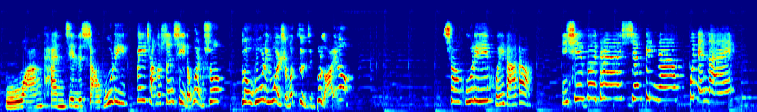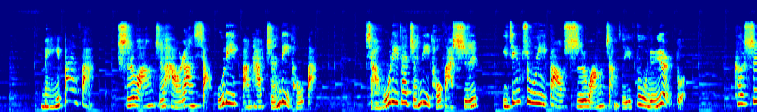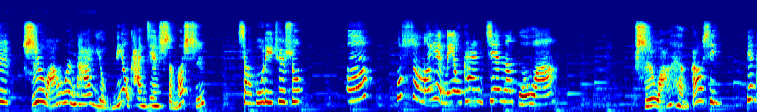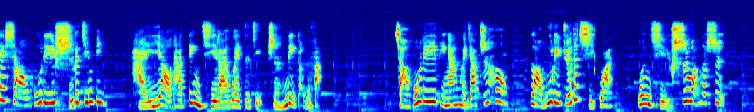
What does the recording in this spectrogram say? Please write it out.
国王看见的小狐狸非常的生气的问说：“老狐狸为什么自己不来呢？”小狐狸回答道：“你师傅他生病啊，不能来。”没办法，狮王只好让小狐狸帮他整理头发。小狐狸在整理头发时，已经注意到狮王长着一副驴耳朵。可是狮王问他有没有看见什么时，小狐狸却说：“嗯，我什么也没有看见呢，国王。”狮王很高兴，便给小狐狸十个金币，还要他定期来为自己整理头发。小狐狸平安回家之后，老狐狸觉得奇怪，问起狮王的事。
